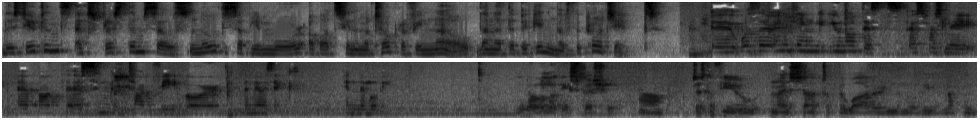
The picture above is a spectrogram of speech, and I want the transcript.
The students expressed themselves noticeably more about cinematography now than at the beginning of the project. Uh, was there anything you noticed, especially about the cinematography or the music in the movie? No, nothing special. Oh. Just a few nice shots of the water in the movie, nothing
